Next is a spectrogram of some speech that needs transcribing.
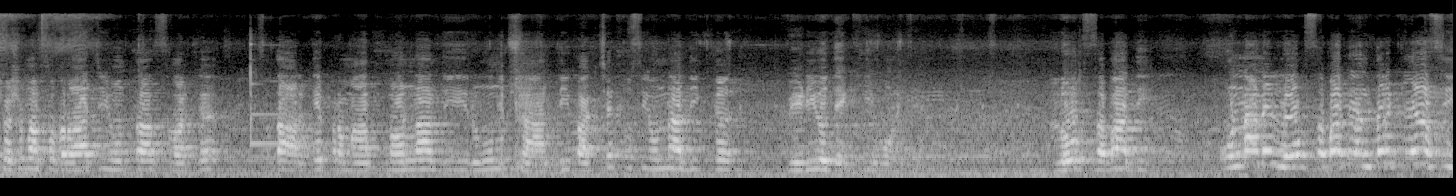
ਸੁਸ਼ਮਾ ਸਵਰਾਜ ਜੀ ਹੁਣ ਤਾਂ ਸਵਰਗ ਸੁਧਾਰ ਕੇ ਪ੍ਰਮਾਤਮਾ ਉਹਨਾਂ ਦੀ ਰੂਹ ਨੂੰ ਸ਼ਾਂਤੀ ਬਖਸ਼ੇ, ਤੁਸੀਂ ਉਹਨਾਂ ਦੀ ਇੱਕ ਵੀਡੀਓ ਦੇਖੀ ਹੋਣੀ ਹੈ। ਲੋਕ ਸਭਾ ਦੀ ਉਹਨਾਂ ਨੇ ਲੋਕ ਸਭਾ ਦੇ ਅੰਦਰ ਕਿਹਾ ਸੀ,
